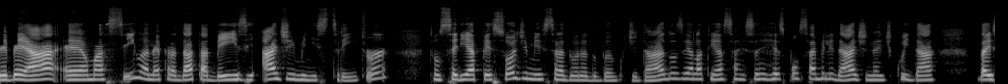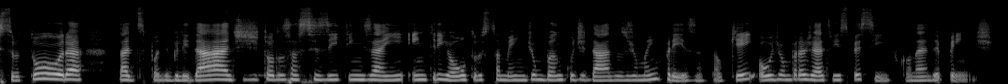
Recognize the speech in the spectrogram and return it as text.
DBA é uma sigla, né, para Database Administrator. Então seria a pessoa administradora do banco de dados e ela tem essa, responsabilidade, né, de cuidar da estrutura, da disponibilidade de todos esses itens aí, entre outros também de um banco de dados de uma empresa, tá ok? Ou de um projeto em específico, né? Depende.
